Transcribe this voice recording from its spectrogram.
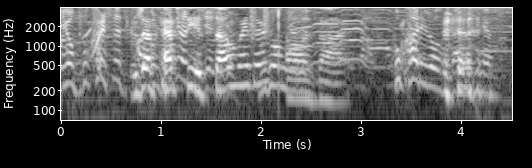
이거 보컬 세트. Is that Pepsi itself right there? Oh, it's not. 포카리로 날리세요.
